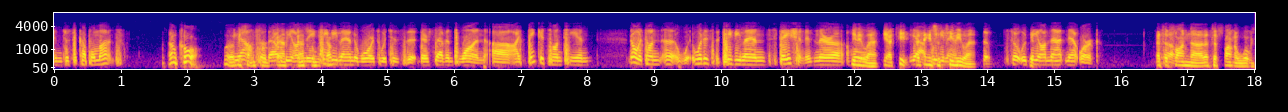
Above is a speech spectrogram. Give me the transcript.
in just a couple months. oh, cool. Well, yeah, so that will be on the to look out TV. Land Awards, which is the, their seventh one. Uh, I think it's on TN. No, it's on. Uh, what is the TV Land station? Isn't there a whole, TV Land. Yeah, T- Yeah, I think it's TV just TV Land. So, so it would be on that network. That's So- a fun. Uh, that's a fun award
